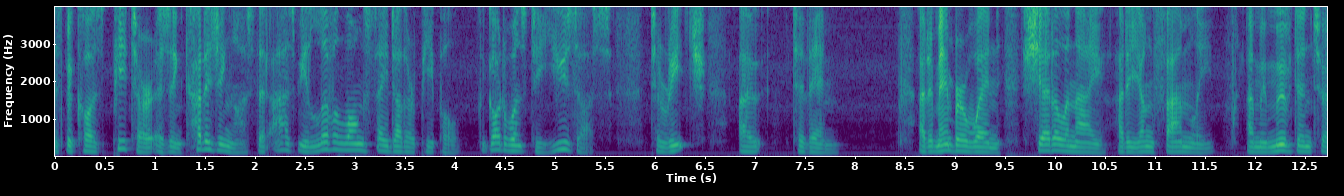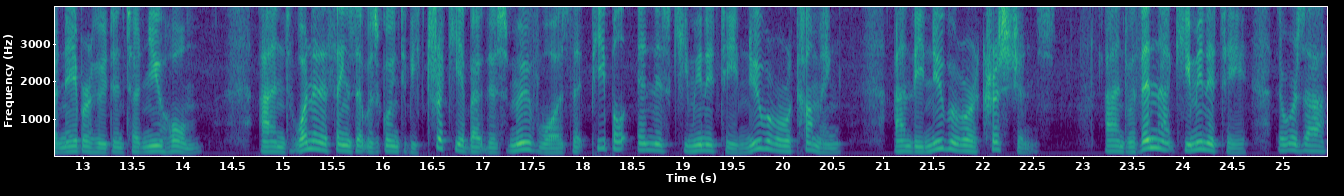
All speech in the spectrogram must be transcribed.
It's because Peter is encouraging us that as we live alongside other people, that God wants to use us to reach out to them. I remember when Cheryl and I had a young family and we moved into a neighbourhood, into a new home. And one of the things that was going to be tricky about this move was that people in this community knew we were coming and they knew we were Christians. And within that community, there was a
